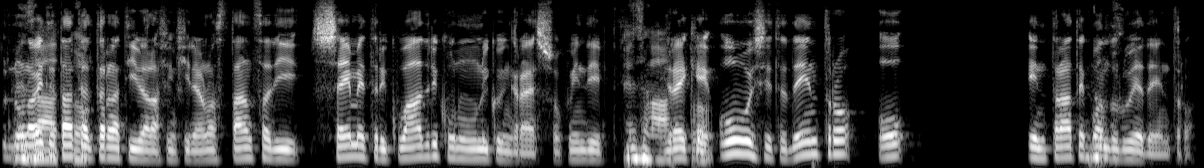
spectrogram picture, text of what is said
non esatto. avete tante alternative alla fin fine. È una stanza di 6 metri quadri con un unico ingresso. Quindi esatto. direi che o voi siete dentro o entrate quando lui è dentro.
